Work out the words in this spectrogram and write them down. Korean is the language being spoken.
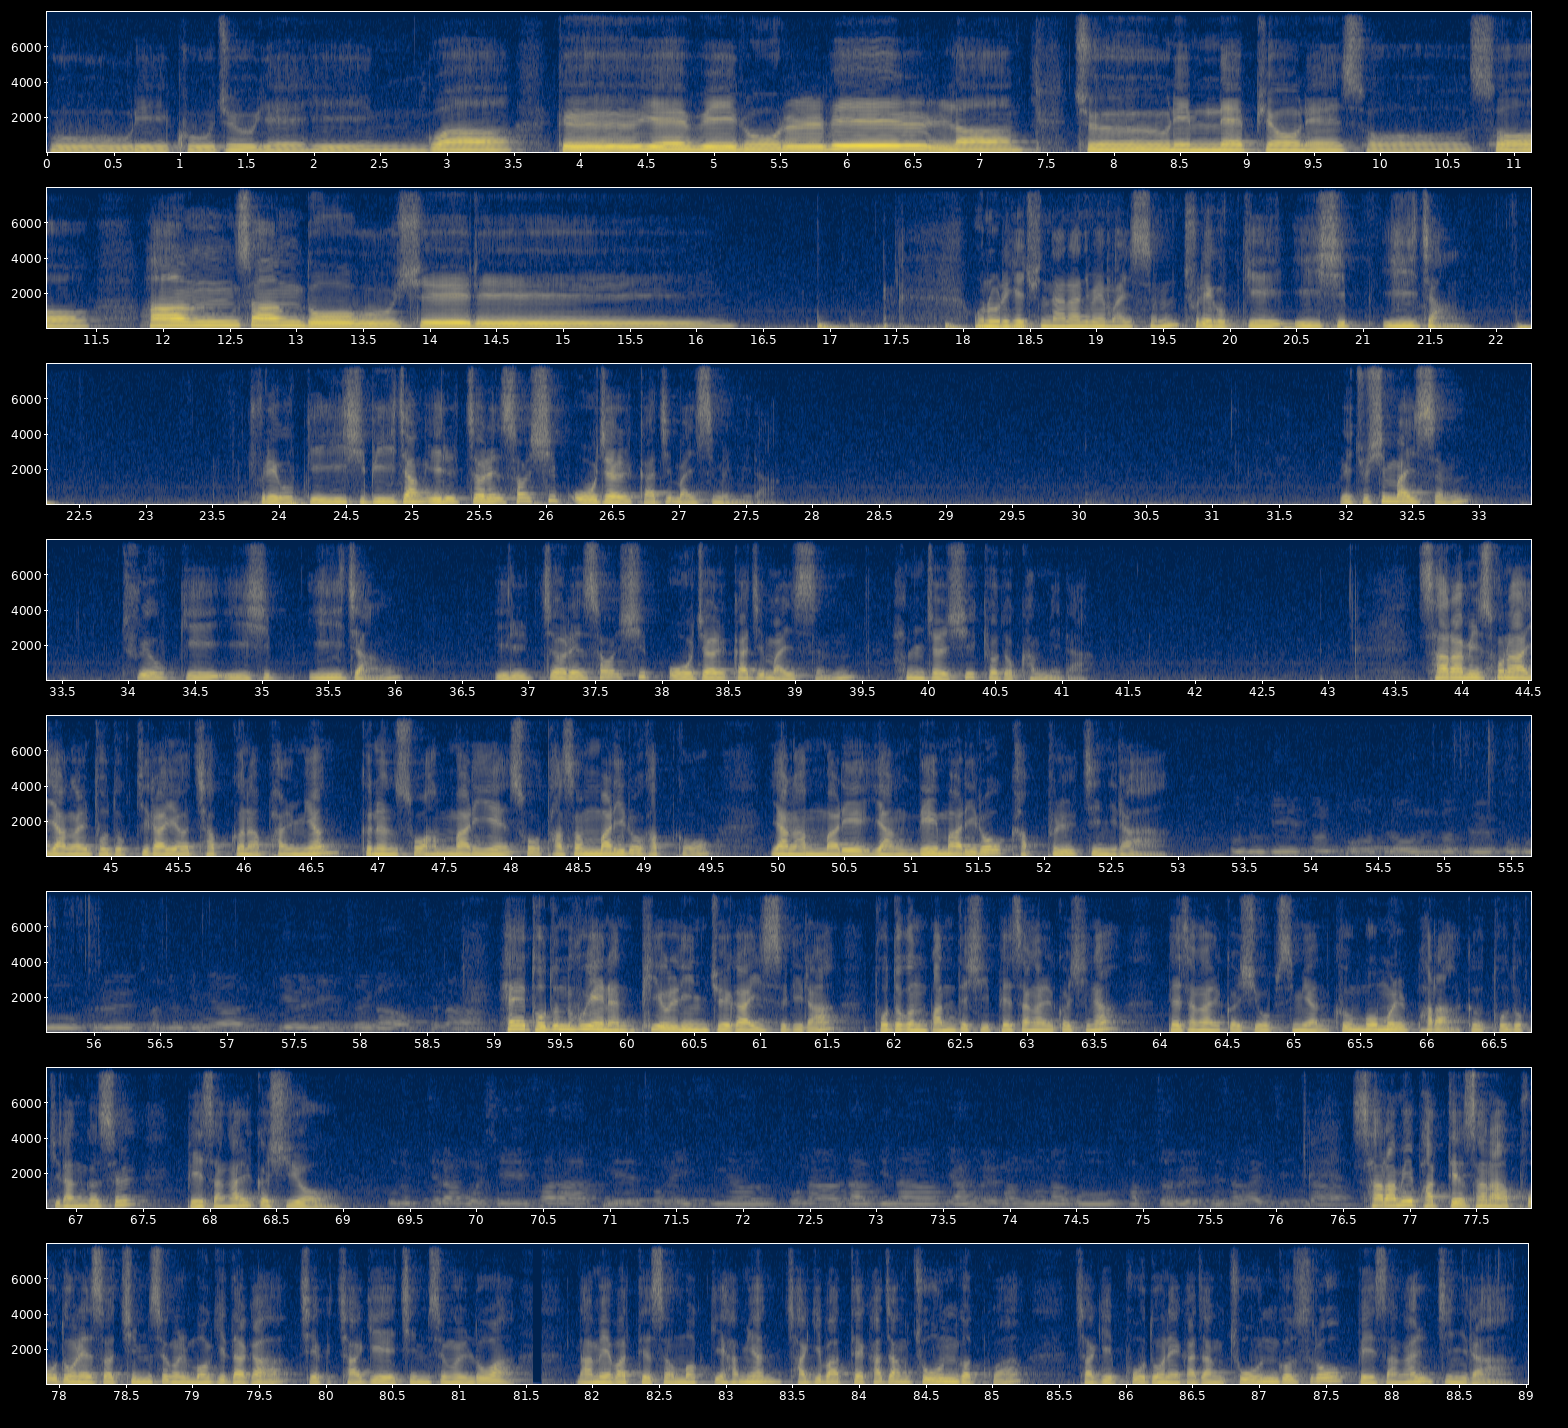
우리 구주의 힘과 그의 위로를 빌라. 주님 내 편에 서서 항상 도우시리. 오늘 우리에게 주신 하나님의 말씀 출애굽기 22장. 출애굽기 22장 1절에서 15절까지 말씀입니다. 우리 주신 말씀 출애굽기 22장 1절에서 15절까지 말씀 한 절씩 교독합니다. 사람이 소나 양을 도둑질하여 잡거나 팔면 그는 소 한 마리에 소 다섯 마리로 갚고 양 한 마리에 양 네 마리로 갚을지니라. 도둑이 뚫고 들어오는 것을 보고 그를 쳐 죽이면 피 흘린 죄가 없으나 해 돋은 후에는 피 흘린 죄가 있으리라. 도둑은 반드시 배상할 것이나 배상할 것이 없으면 그 몸을 팔아 그 도둑질한 것을 배상할 것이요. 도둑질한 것이 살아 그의 손에 있으면 소나 닭이나 양을 막론하고 갑절을 배상할지니라 사람이 밭에서나 포도원에서 짐승을 먹이다가 즉 자기의 짐승을 놓아 남의 밭에서 먹게 하면 자기 밭에 가장 좋은 것과 자기 포도원에 가장 좋은 것으로 배상할지니라.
